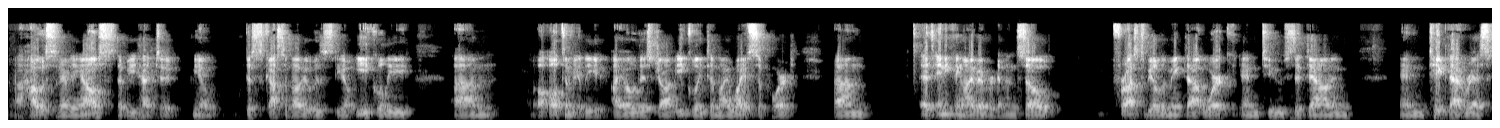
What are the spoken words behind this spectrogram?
a house and everything else that we had to you know discuss about. It was you know equally. Um, ultimately, I owe this job equally to my wife's support um, as anything I've ever done. So for us to be able to make that work and to sit down and and take that risk,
